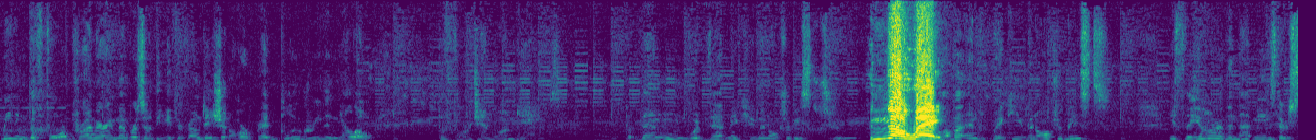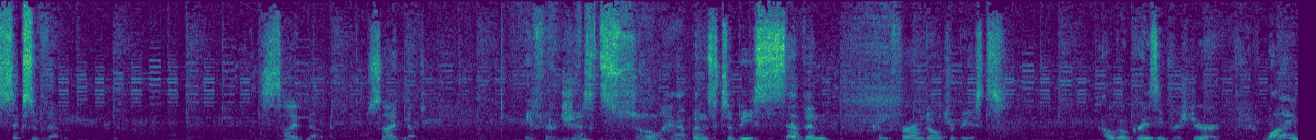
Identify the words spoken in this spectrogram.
meaning the four primary members of the Aether Foundation are red, blue, green, and yellow. The four Gen 1 games. But then, would that make him an Ultra Beast too? No way! Faba and Wicke even Ultra Beasts? If they are, then that means there's six of them. Side note, side note. If there just so happens to be seven confirmed Ultra Beasts, I'll go crazy for sure. Why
